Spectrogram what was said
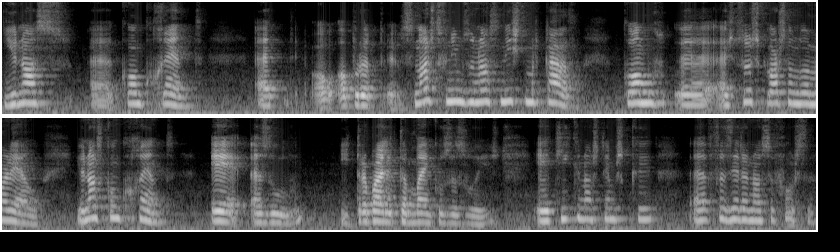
e o nosso uh, concorrente uh, ou, ou outro, se nós definimos o nosso nicho de mercado como as pessoas que gostam do amarelo e o nosso concorrente é azul e trabalha também com os azuis, é aqui que nós temos que uh, fazer a nossa força.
